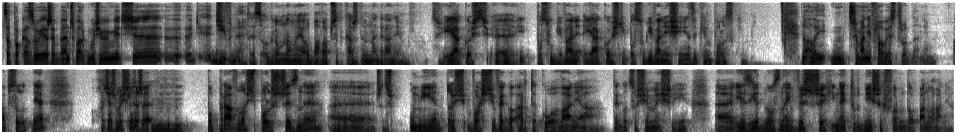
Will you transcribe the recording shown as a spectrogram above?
Co pokazuje, że benchmark musimy mieć e, e, dziwny. To jest ogromna moja obawa przed każdym nagraniem. Jakość, e, posługiwanie, jakość i posługiwanie się językiem polskim. No ale trzymanie flow jest trudne, nie? Absolutnie. Chociaż myślę, że poprawność polszczyzny, czy też umiejętność właściwego artykułowania tego, co się myśli, e, jest jedną z najwyższych i najtrudniejszych form do opanowania,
